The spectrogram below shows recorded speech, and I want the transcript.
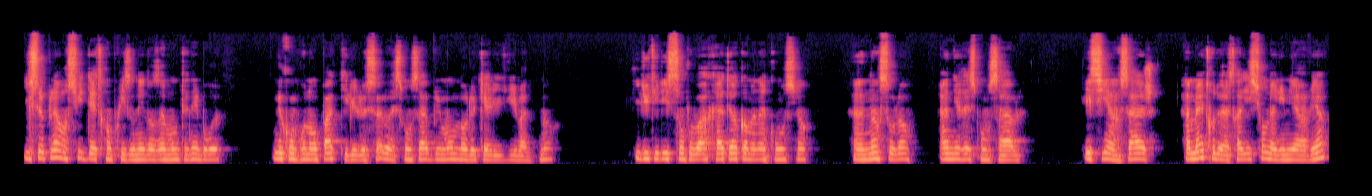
Il se plaint ensuite d'être emprisonné dans un monde ténébreux, ne comprenant pas qu'il est le seul responsable du monde dans lequel il vit maintenant. Il utilise son pouvoir créateur comme un inconscient, un insolent, un irresponsable. Et si un sage, un maître de la tradition de la lumière vient,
